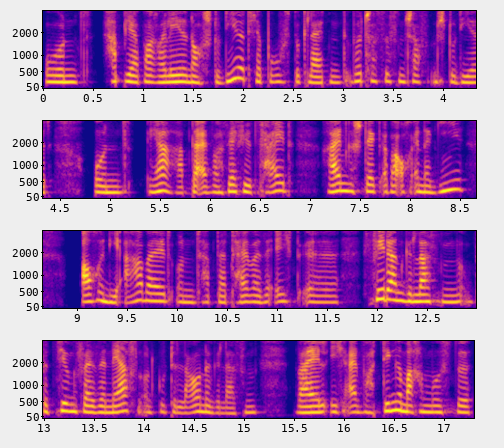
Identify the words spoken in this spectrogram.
und habe ja parallel noch studiert. Ich habe berufsbegleitend Wirtschaftswissenschaften studiert und ja, habe da einfach sehr viel Zeit reingesteckt, aber auch Energie auch in die Arbeit und habe da teilweise echt äh, Federn gelassen, beziehungsweise Nerven und gute Laune gelassen, weil ich einfach Dinge machen musste,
